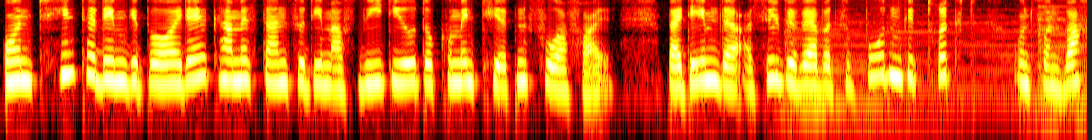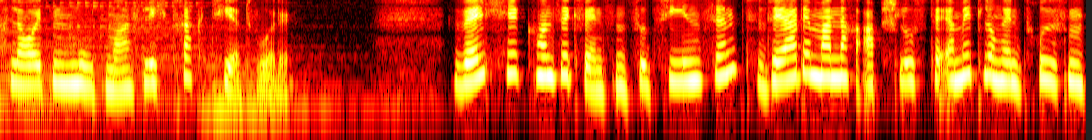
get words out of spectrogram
Und hinter dem Gebäude kam es dann zu dem auf Video dokumentierten Vorfall, bei dem der Asylbewerber zu Boden gedrückt und von Wachleuten mutmaßlich traktiert wurde. Welche Konsequenzen zu ziehen sind, werde man nach Abschluss der Ermittlungen prüfen,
